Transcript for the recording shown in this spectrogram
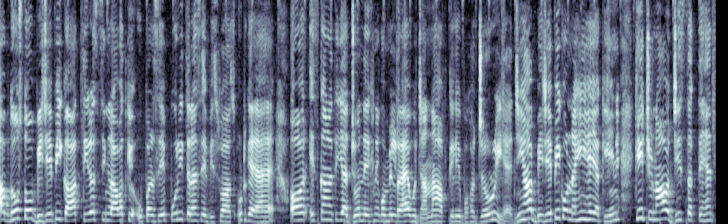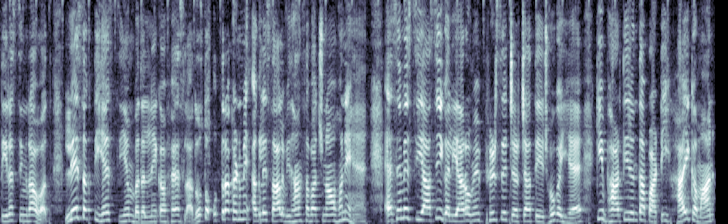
अब दोस्तों, बीजेपी का तीरथ सिंह रावत के ऊपर से पूरी तरह से विश्वास उठ गया है और इसका नतीजा जो देखने को मिल रहा है, वो जानना आपके लिए बहुत ज़रूरी है। जी हाँ बीजेपी को नहीं है यकीन कि चुनाव जीत सकते हैं तीरथ सिंह रावत। ले सकती है सीएम बदलने का फैसला। दोस्तों, उत्तराखंड में अगले साल विधानसभा चुनाव होने हैं। ऐसे में सियासी गलियारों में फिर से चर्चा तेज हो गई है कि भारतीय जनता पार्टी हाईकमान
